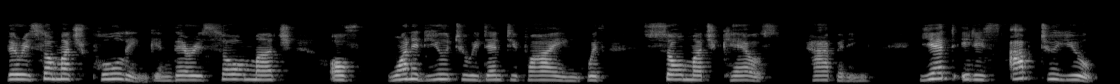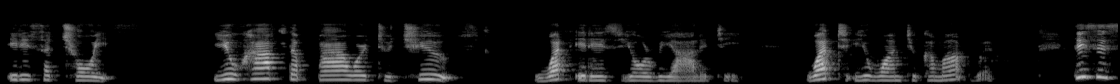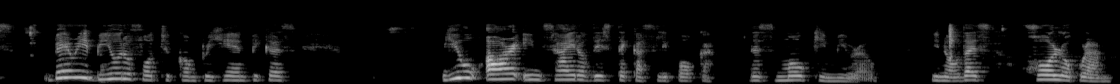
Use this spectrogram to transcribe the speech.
There is so much pulling and there is so much of wanted you to identifying with so much chaos happening. Yet it is up to you. It is a choice. You have the power to choose what it is your reality, what you want to come up with. This is very beautiful to comprehend because you are inside of this Tezcatlipoca, the smoky mirror, you know, this hologram.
